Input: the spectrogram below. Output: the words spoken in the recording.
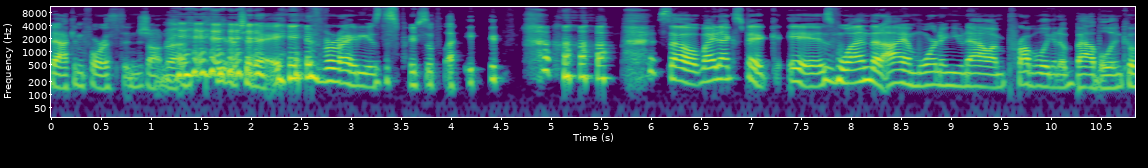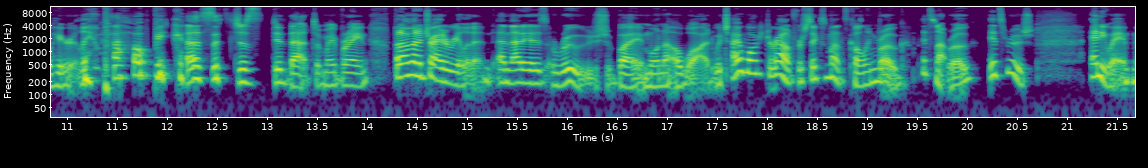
back and forth in genre here today. Variety is the spice of life. so, my next pick is one that I am warning you now, I'm probably going to babble incoherently about because it just did that to my brain. But I'm going to try to reel it in. And that is Rouge by Mona Awad, which I walked around for six months calling Rogue. It's not Rogue, it's Rouge. Anyway,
